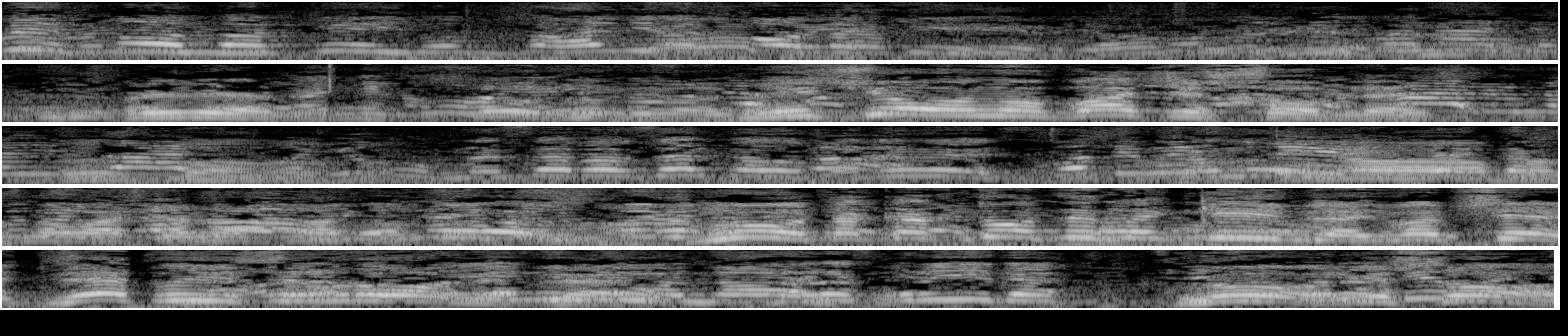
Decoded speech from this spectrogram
Ви хто такий? Взагалі ви хто такий? Привіт. Нічого, ну бачиш що, блядь. На себе в зеркало подивись. Подивись ти! Ну, так а хто ти такий, блядь, вообще? Де твої шеврони, блядь? Зараз приїде. Ну, і що?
